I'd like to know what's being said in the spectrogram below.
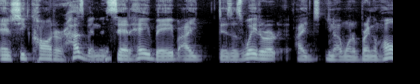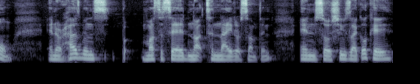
and she called her husband and said hey babe i there's this waiter i you know i want to bring him home. And her husband must have said not tonight or something. And so she was like okay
